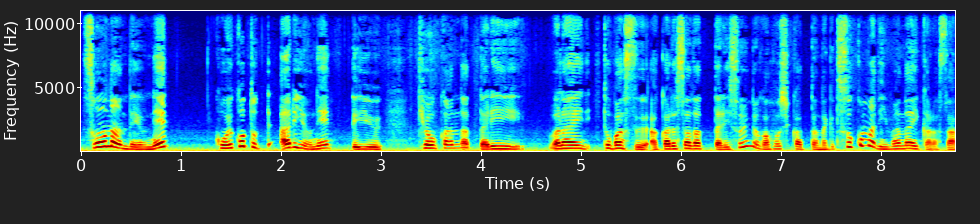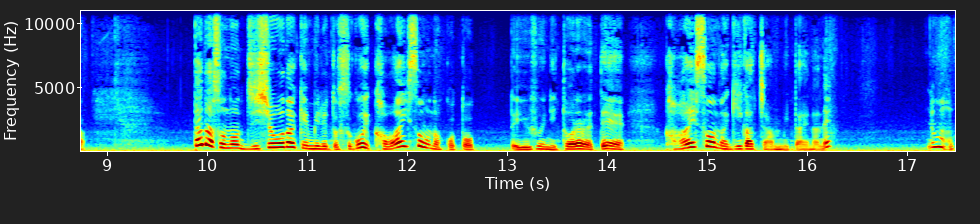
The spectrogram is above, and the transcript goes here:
そうなんだよね。こういうことってあるよねっていう共感だったり、笑い飛ばす明るさだったり、そういうのが欲しかったんだけど、そこまで言わないからさ、ただその事象だけ見るとすごいかわいそうなことっていう風に取られて、かわいそうなギガちゃんみたいなね。でも、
